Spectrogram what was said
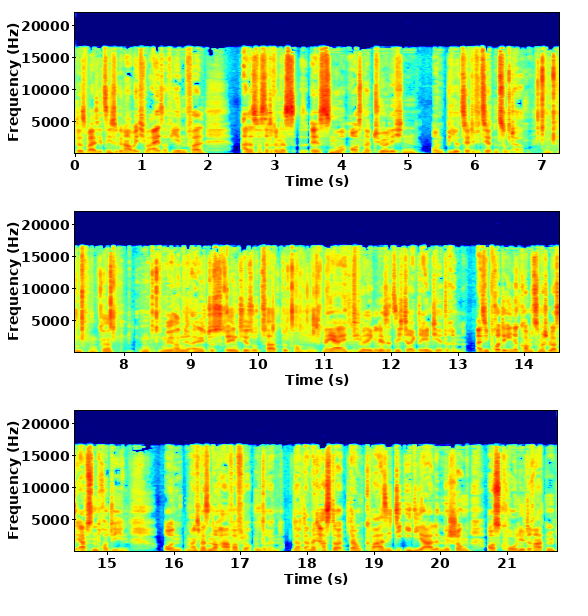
Das weiß ich jetzt nicht so genau, aber ich weiß auf jeden Fall, alles, was da drin ist, ist nur aus natürlichen und biozertifizierten Zutaten. Mhm, okay. Und wie haben die eigentlich das Rentier so zart bekommen? Naja, in den Regeln ist jetzt nicht direkt Rentier drin. Also die Proteine kommen zum Beispiel aus Erbsenprotein. Und manchmal sind noch Haferflocken drin. Damit hast du dann quasi die ideale Mischung aus Kohlenhydraten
